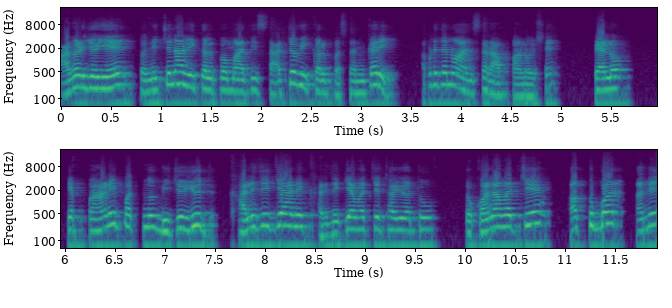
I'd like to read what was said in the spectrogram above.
આગળ જોઈએ તો નીચેના વિકલ્પોમાંથી સાચો વિકલ્પ પસંદ કરી આપણે તેનો આન્સર આપવાનો છે. પહેલો, કે પાણીપતનું બીજું યુદ્ધ ખાલી જગ્યા અને ખાલી જગ્યા વચ્ચે થયું હતું. તો કોના વચ્ચે? અકબર અને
